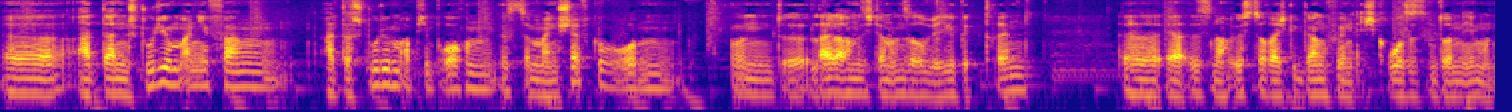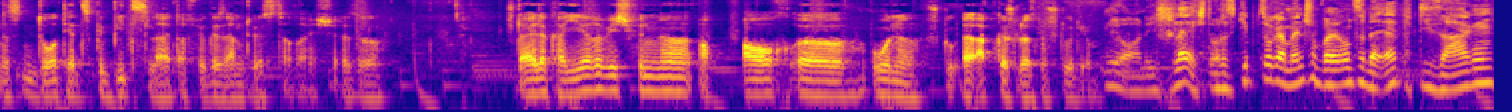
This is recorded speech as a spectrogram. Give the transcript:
äh, hat dann ein Studium angefangen, hat das Studium abgebrochen, ist dann mein Chef geworden und äh, leider haben sich dann unsere Wege getrennt. Äh, er ist nach Österreich gegangen für ein echt großes Unternehmen und ist dort jetzt Gebietsleiter für Gesamtösterreich. Also steile Karriere, wie ich finde, auch äh, ohne Stu äh, abgeschlossenes Studium. Ja, nicht schlecht. Und es gibt sogar Menschen bei uns in der App, die sagen,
